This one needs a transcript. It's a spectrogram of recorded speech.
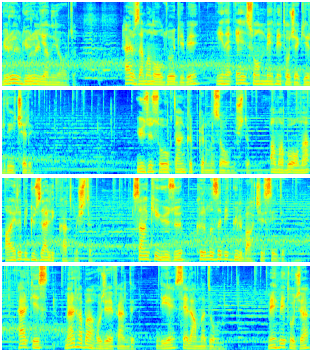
gürül gürül yanıyordu. Her zaman olduğu gibi yine en son Mehmet Hoca girdi içeri. Yüzü soğuktan kıpkırmızı olmuştu ama bu ona ayrı bir güzellik katmıştı. Sanki yüzü kırmızı bir gül bahçesiydi. Herkes merhaba hoca efendi diye selamladı onu. Mehmet Hoca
